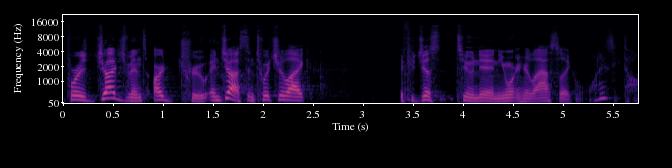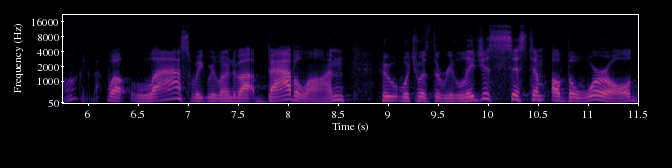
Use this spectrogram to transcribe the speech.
for his judgments are true and just. And to which you're like, if you just tuned in, you weren't here last week, what is he talking about? Well, last week we learned about Babylon, who, which was the religious system of the world,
